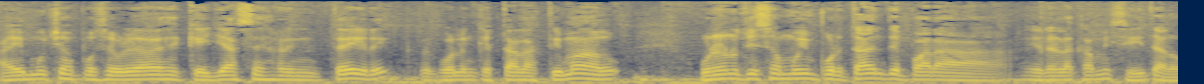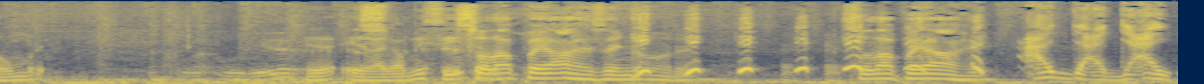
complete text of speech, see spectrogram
hay muchas posibilidades de que ya se reintegre. Recuerden que está lastimado. Una noticia muy importante para. Era la camisita, el hombre. Era, era la camisita. Eso da peaje, señores. Eso da peaje. Ay, ay, ay.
